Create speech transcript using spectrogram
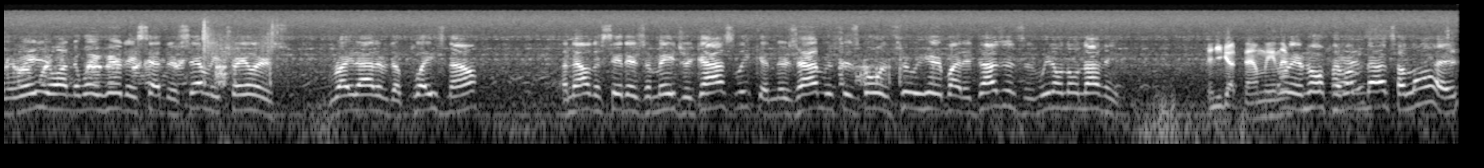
On the radio on the way here, they said there's 70 trailers right out of the place now. And now they say there's a major gas leak and there's ambulances going through here by the dozens and we don't know nothing. And you got family in there? I don't even know if my mom and dad's alive.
